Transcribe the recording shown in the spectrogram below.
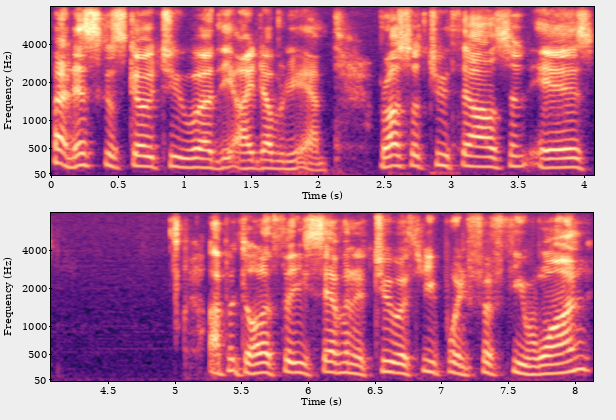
Let's just go to uh, the IWM. Russell 2000 is up a dollar thirty-seven at two or three point fifty-one.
